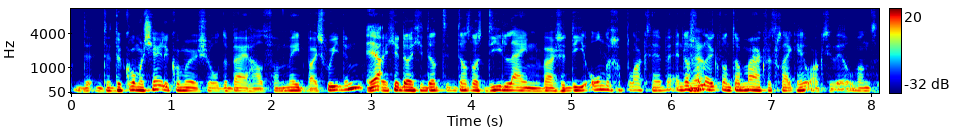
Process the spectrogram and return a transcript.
de, de, de, commerciële commercial erbij haalt van Made by Sweden. Ja. Weet je, dat, je, dat, dat was die lijn waar ze die onder geplakt hebben. En dat is wel leuk, want dan maken we het gelijk heel actueel. Want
